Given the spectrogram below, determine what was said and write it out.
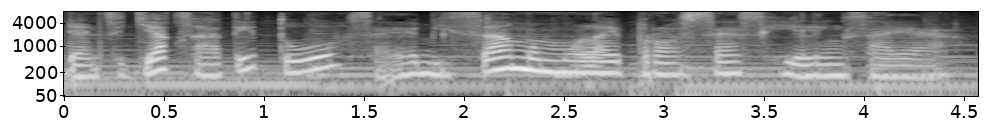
Dan sejak saat itu saya bisa memulai proses healing saya.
